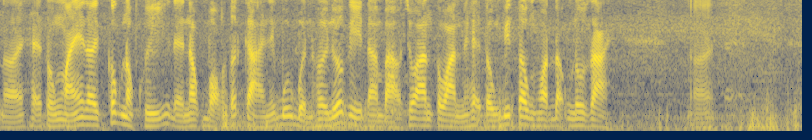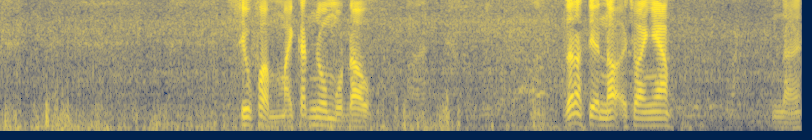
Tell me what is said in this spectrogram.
Đấy, hệ thống máy đây cốc nọc khí để nọc bỏ tất cả những bụi bẩn hơi nước đi đảm bảo cho an toàn hệ thống bít tông hoạt động lâu dài. Đấy. Siêu phẩm máy cắt nhôm một đầu. Rất là tiện lợi cho anh em. Đấy.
